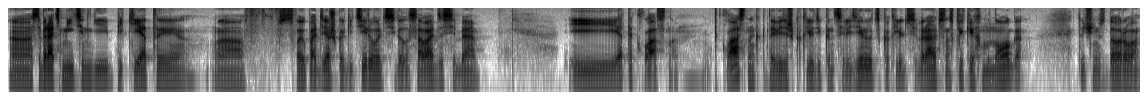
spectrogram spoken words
э, собирать митинги, пикеты, в свою поддержку, агитировать, голосовать за себя. И это классно классно, когда видишь, как люди консолидируются, как люди собираются, насколько их много. Это очень здорово.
